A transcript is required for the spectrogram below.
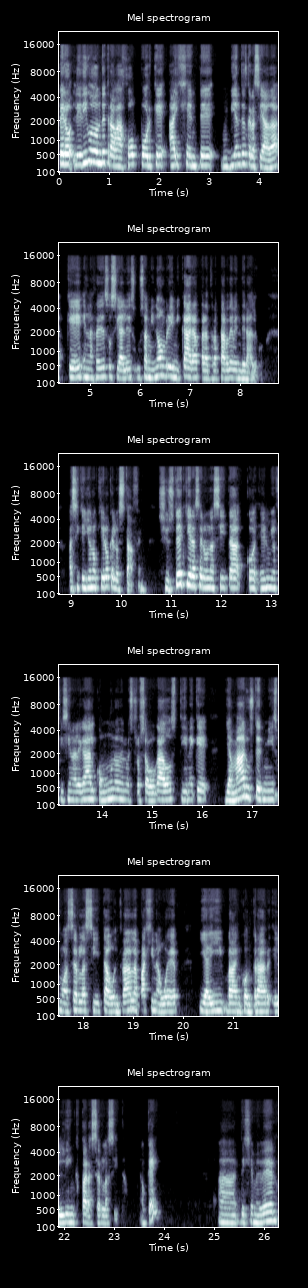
Pero le digo dónde trabajo porque hay gente bien desgraciada que en las redes sociales usa mi nombre y mi cara para tratar de vender algo. Así que yo no quiero que lo estafen. Si usted quiere hacer una cita en mi oficina legal con uno de nuestros abogados, tiene que llamar usted mismo, hacer la cita o entrar a la página web y ahí va a encontrar el link para hacer la cita. ¿Ok? Ah, déjeme ver.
